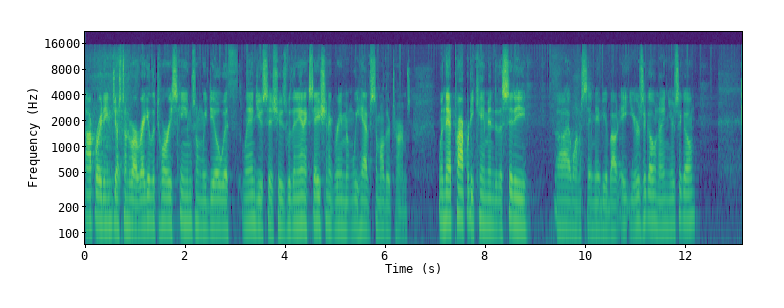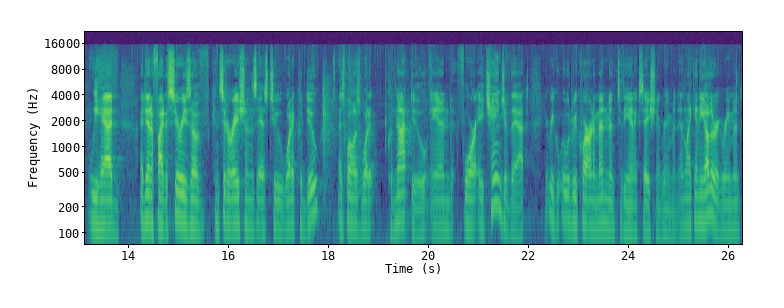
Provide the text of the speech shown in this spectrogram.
operating just under our regulatory schemes when we deal with land use issues, with an annexation agreement, we have some other terms. When that property came into the city, uh, I want to say maybe about eight years ago, nine years ago, we had identified a series of considerations as to what it could do, as well as what it could not do. And for a change of that, it, re- it would require an amendment to the annexation agreement. And like any other agreement,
